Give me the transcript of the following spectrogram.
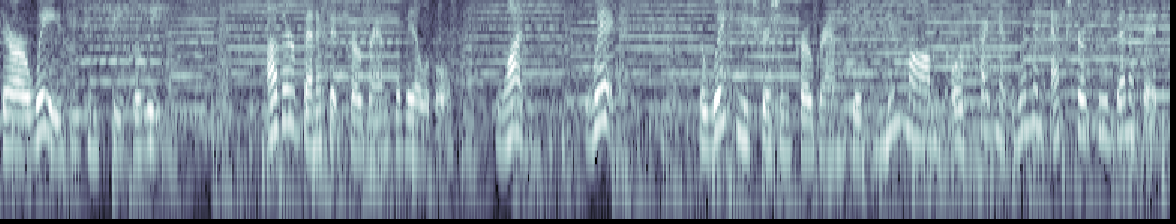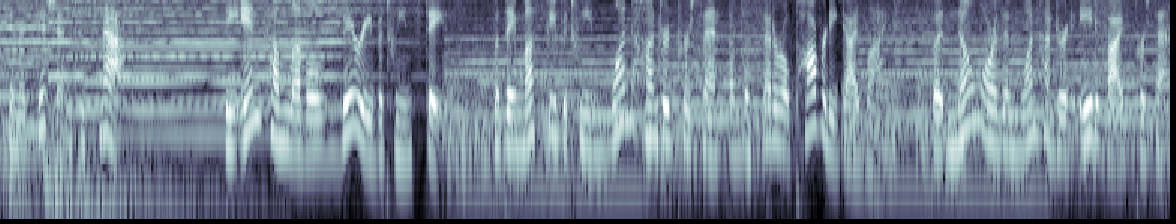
there are ways you can seek relief. Other benefit programs available 1. WIC. The WIC nutrition program gives new moms or pregnant women extra food benefits in addition to SNAP. The income levels vary between states, but they must be between 100% of the federal poverty guidelines, but no more than 185%.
